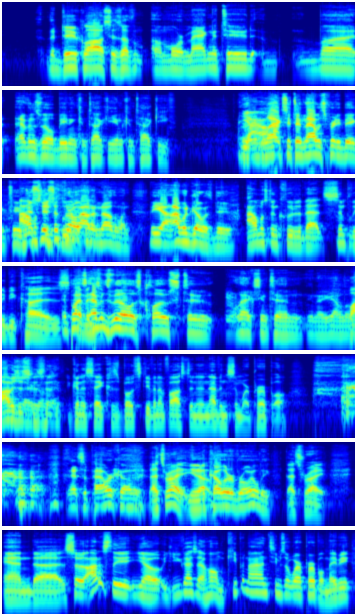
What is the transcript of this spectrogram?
the Duke loss is of a more magnitude, but Evansville beating Kentucky in Kentucky yeah, in Lexington. That was pretty big too. Just, just to throw out that. another one. But yeah, I would go with Duke. I almost included that simply because. And plus, Evans- Evansville is close to Lexington. You know, you got a little. Well, I was just going to say because both Stephen F. Austin and Evansville wear purple. That's a power color. That's right. You know, the color of royalty. That's right. And uh, so honestly, you know, you guys at home, keep an eye on teams that wear purple. Maybe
